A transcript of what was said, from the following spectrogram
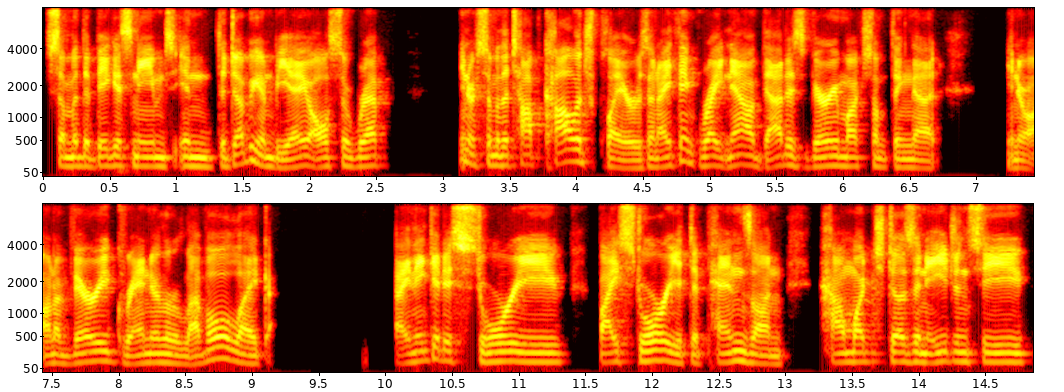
some of the biggest names in the WNBA also rep, you know, some of the top college players. And I think right now that is very much something that, you know, on a very granular level, like I think it is story by story. It depends on how much does an agency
